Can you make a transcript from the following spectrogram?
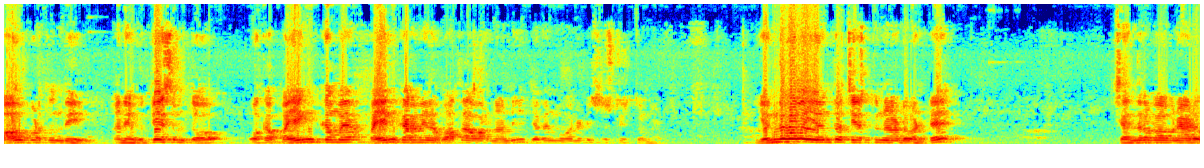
బాగుపడుతుంది అనే ఉద్దేశంతో ఒక భయంకరమైన భయంకరమైన వాతావరణాన్ని జగన్మోహన్ రెడ్డి సృష్టిస్తున్నాడు. ఎందువల్ల ఇదంతా చేస్తున్నాడు అంటే చంద్రబాబు నాయుడు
